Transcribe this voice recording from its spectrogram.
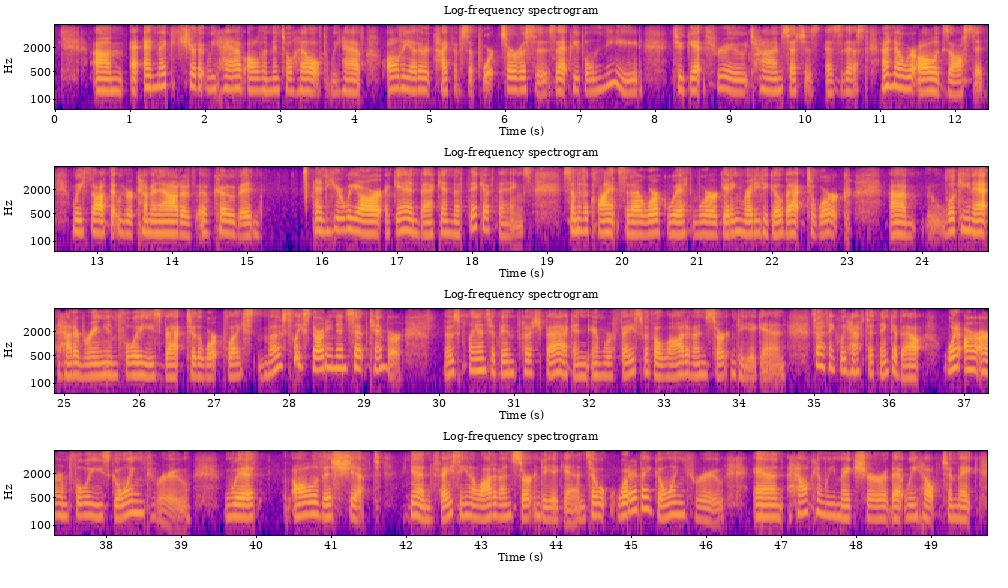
Um, and making sure that we have all the mental health, we have all the other type of support services that people need to get through times such as, as this. I know we're all exhausted. We thought that we were coming out of, of COVID and here we are again back in the thick of things. Some of the clients that I work with were getting ready to go back to work, um, looking at how to bring employees back to the workplace, mostly starting in September. Those plans have been pushed back and, and we're faced with a lot of uncertainty again. So I think we have to think about what are our employees going through with all of this shift again facing a lot of uncertainty again. So what are they going through and how can we make sure that we help to make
